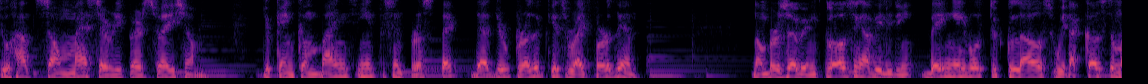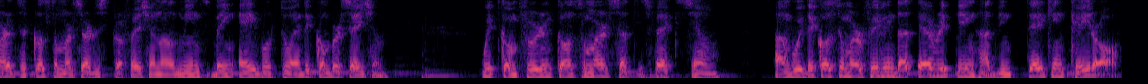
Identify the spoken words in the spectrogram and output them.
to have some mastery persuasion. You can combine interesting prospect that your product is right for them. Number seven, closing ability. Being able to close with a customer as a customer service professional means being able to end the conversation with confirmed customer satisfaction and with the customer feeling that everything had been taken care of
